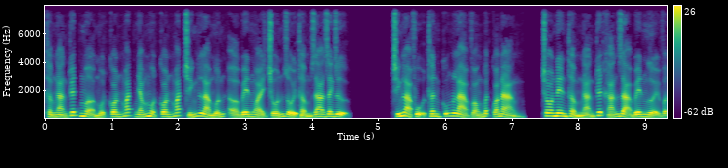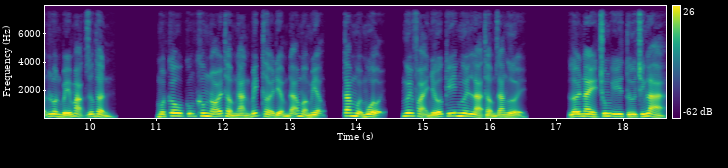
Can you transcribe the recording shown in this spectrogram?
thẩm ngàn tuyết mở một con mắt nhắm một con mắt chính là muốn ở bên ngoài trốn rồi thẩm ra danh dự. Chính là phụ thân cũng là vòng bất quá nàng, cho nên thẩm ngàn tuyết khán giả bên người vẫn luôn bế mạc dưỡng thần. Một câu cũng không nói thẩm ngàn bích thời điểm đã mở miệng, tam muội muội, ngươi phải nhớ kỹ ngươi là thẩm ra người. Lời này trung ý tứ chính là,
